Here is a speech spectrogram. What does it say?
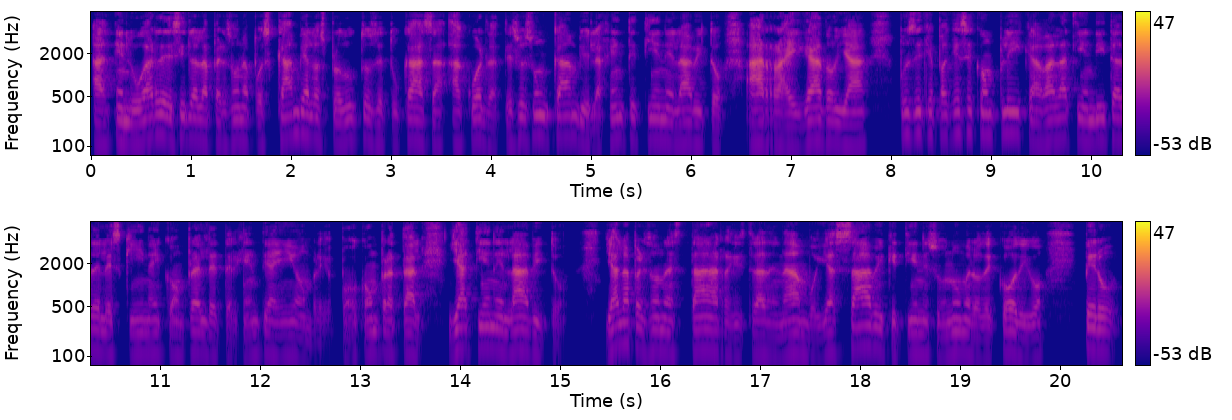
en lugar de decirle a la persona, pues cambia los productos de tu casa, acuérdate, eso es un cambio y la gente tiene el hábito arraigado ya, pues de que para qué se complica, va a la tiendita de la esquina y compra el detergente ahí, hombre, o compra tal, ya tiene el hábito, ya la persona está registrada en ambos, ya sabe que tiene su número de código, pero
